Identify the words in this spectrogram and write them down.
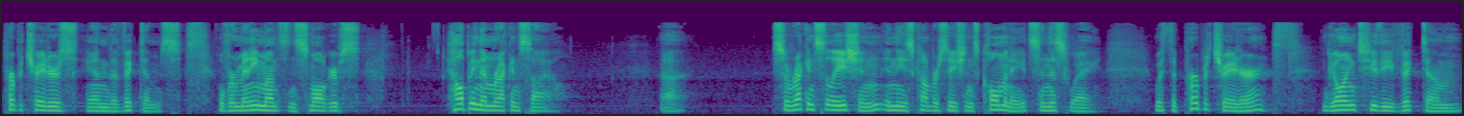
perpetrators and the victims over many months in small groups, helping them reconcile. Uh, so reconciliation in these conversations culminates in this way with the perpetrator going to the victim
